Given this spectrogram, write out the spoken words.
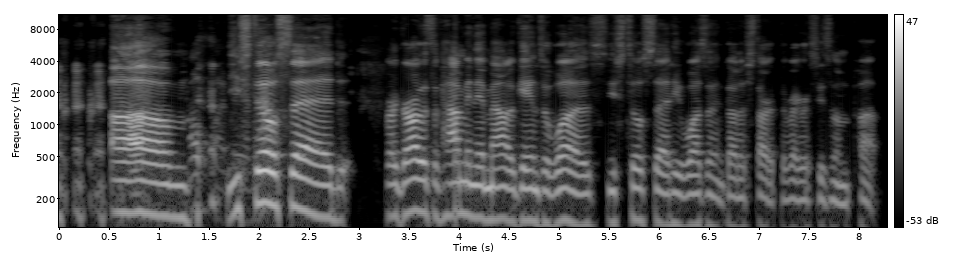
Um, you man. still said, regardless of how many amount of games it was, you still said he wasn't going to start the regular season on pup.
